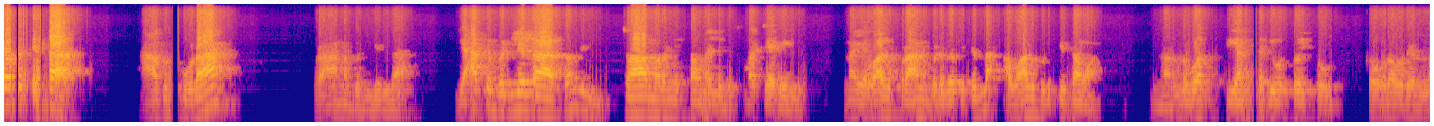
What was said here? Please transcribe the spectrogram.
ವರ್ಷದಿಂದ ಆದ್ರೂ ಕೂಡ ಪ್ರಾಣ ಬರ್ಲಿಲ್ಲ. ಯಾಕೆ ಬರ್ಲಿಲ್ಲ ಅಂತಂದ್ರೆ ಇಚ್ಛಾ ಮರಣಿತ್ತವನಲ್ಲಿ ಭೀಷ್ಮಾಚಾರ್ಯಲ್ಲಿ ನಾ ಯಾವಾಗ ಪ್ರಾಣ ಬಿಡಬೇಕಿದ್ದ ಅವಾಗ ಬಿಡ್ತಿದ್ದವ. ನಲ್ವತ್ತೆಂಟು ದಿವಸ ಹೋಯ್ತು. ಕೌರವರೆಲ್ಲ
